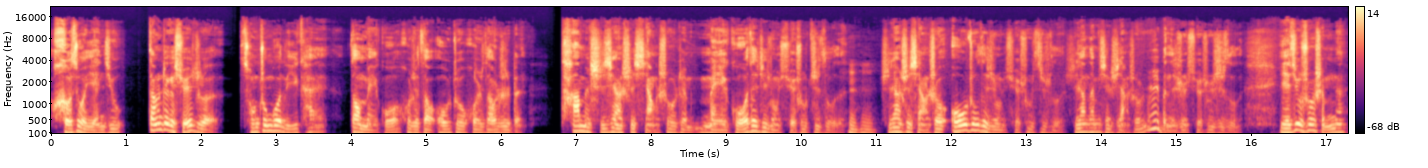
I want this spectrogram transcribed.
合作研究。当这个学者从中国离开到美国或者到欧洲或者到日本。他们实际上是享受着美国的这种学术制度的，嗯哼，实际上是享受欧洲的这种学术制度的，实际上他们是享受日本的这种学术制度的。也就是说什么呢？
